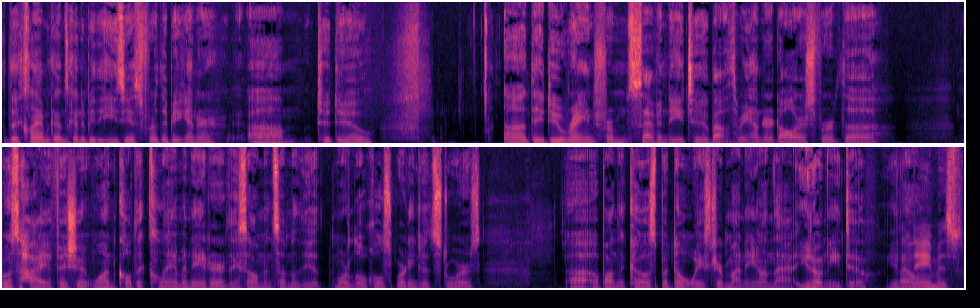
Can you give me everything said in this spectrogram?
the clam gun's going to be the easiest for the beginner um, to do. Uh, they do range from seventy to about three hundred dollars for the most high efficient one called the Claminator. They sell them in some of the more local sporting goods stores uh, up on the coast, but don't waste your money on that. You don't need to. You The know, name is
